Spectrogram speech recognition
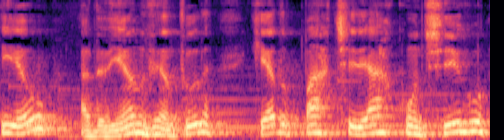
E eu, Adriano Ventura, quero partilhar contigo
